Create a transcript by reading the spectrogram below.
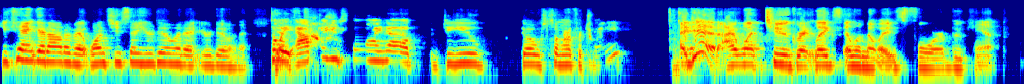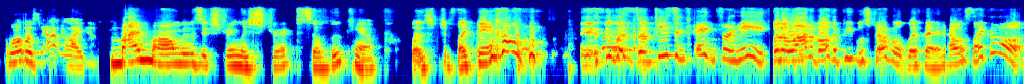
you can't get out of it. Once you say you're doing it, you're doing it. So wait, after you sign up, do you go somewhere for training? I did. I went to Great Lakes, Illinois for boot camp. What was that like? my mom was extremely strict, so boot camp was just like being home. It was a piece of cake for me, but a lot of other people struggled with it. And I was like, oh.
